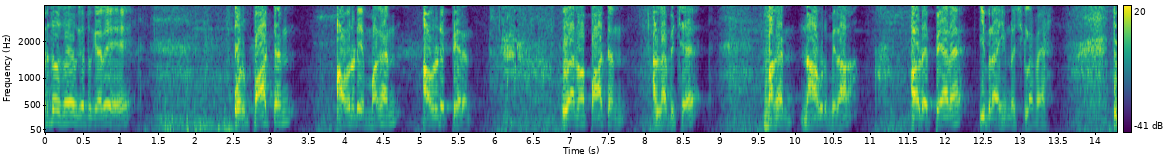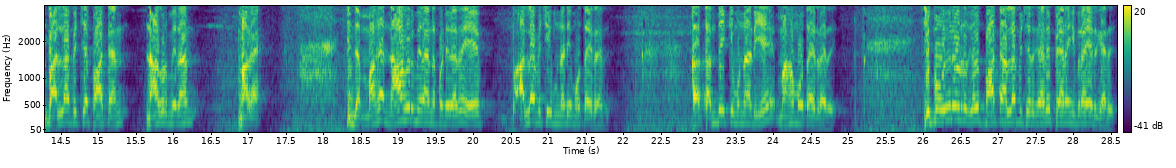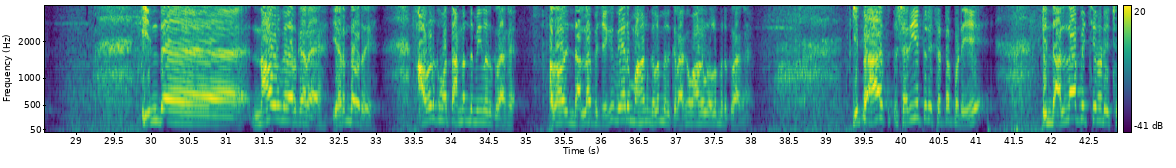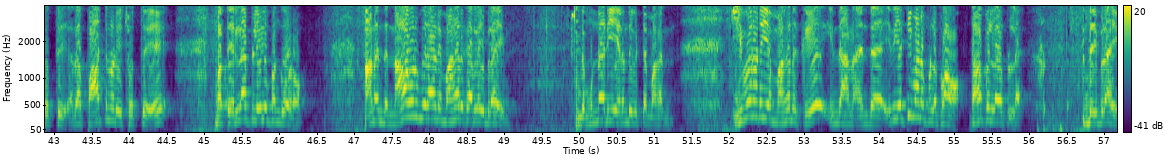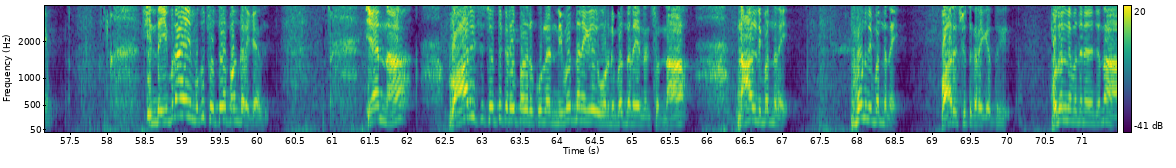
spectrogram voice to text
அடுத்த சகோதரர் கேட்டிருக்காரு ஒரு பாட்டன் அவருடைய மகன் அவருடைய பேரன். உதாரணமா பாட்டன் அல்லா பிச்சை மகன் நாகூர் மீரா அவருடைய பேரன் இப்ராஹிம் வச்சுக்கலாமே. இப்ப அல்லா பிச்சை பாட்டன் நாகூர் மீரான் மகன். இந்த மகன் நாகூர் மீரா என்ன பண்ணிடுறாரு? அல்லா பிச்சைக்கு முன்னாடியே மூத்தாயிடுறாரு. தந்தைக்கு முன்னாடியே மகன் மூத்தாயிடுறாரு. இப்போ உயிரோடு இருக்கிறது பாட்டு அல்லா பிச்சை இருக்காரு பேரன் இப்ராஹிம் இருக்காரு. இந்த நாகூர் மீனா இருக்காரு இறந்தவர் அவருக்கு மற்ற அண்ணன் தம்பிங்களும் இருக்கிறாங்க. அதாவது இந்த அல்லா பிச்சைக்கு வேறு மகன்களும் இருக்கிறாங்க மகள்களும் இருக்கிறாங்க. இப்ப சரியத்துறை சட்டப்படி இந்த அல்லா பிச்சையினுடைய சொத்து அதாவது பாட்டனுடைய சொத்து மற்ற எல்லா பிள்ளைகளும் பங்கு வரும். ஆனா இந்த நாவூர் மீரானுடைய மகன் இருக்கார்ல இப்ராஹிம் இந்த முன்னாடியே இறந்து விட்ட மகன் இவருடைய மகனுக்கு இந்த இந்த இது எத்தியமான பிள்ளை பாவம் தாப்பு இல்லாத பிள்ளை இந்த இப்ராஹிம். இந்த இப்ராஹிமுக்கு சொத்துல பங்கு கிடைக்காது. ஏன்னா வாரிசு சொத்து கிடைப்பதற்குள்ள நிபந்தனைகளில் ஒரு நிபந்தனை என்னன்னு சொன்னா நாலு நிபந்தனை மூணு நிபந்தனை வாரிசு சொத்து கிடைக்கிறதுக்கு. முதல் நிபந்தனை என்ன சொன்னா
